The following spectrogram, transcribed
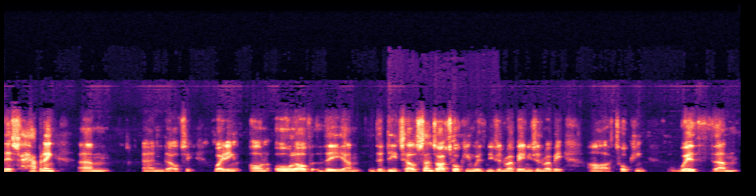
this happening. Um, and obviously waiting on all of the um, the details. SANZAAR are talking with New Zealand Rugby, and New Zealand Rugby are talking with um,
